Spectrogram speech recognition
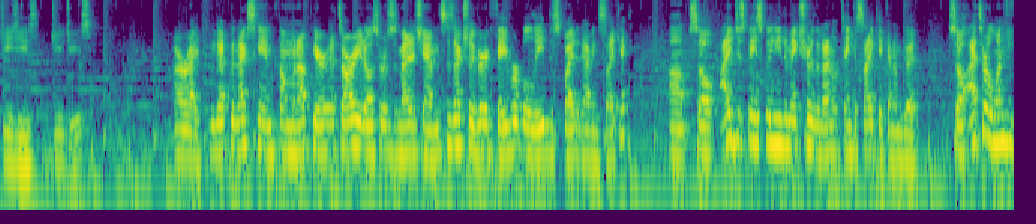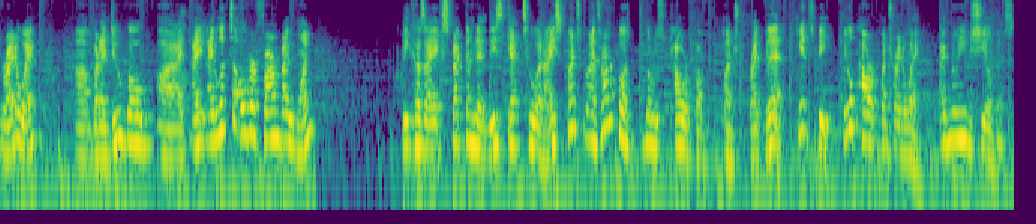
GG's, GG's. All right, we got the next game coming up here. That's Ariados versus Medicham. This is actually a very favorable lead despite it having Psychic. Um, so I just basically need to make sure that I don't tank a Psychic and I'm good. So I throw lunges right away, uh, but I do go... Uh, I, I look to over farm by one, because I expect them to at least get to an ice punch, but my goes, goes power punch right there. Can't speak. They go power punch right away. I have no need to shield this.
